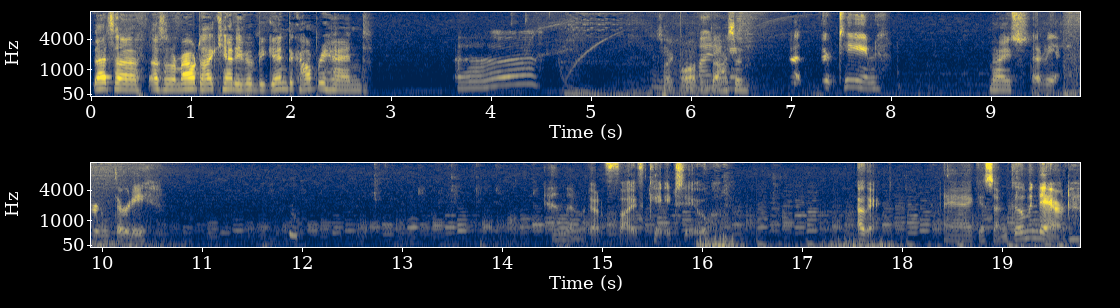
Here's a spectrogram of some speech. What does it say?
that's a that's an amount I can't even begin to comprehend. Uh. It's like here. 11,000. 13. Nice. That would be 130. And then we got a 5k too. Okay. I guess I'm coming down.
